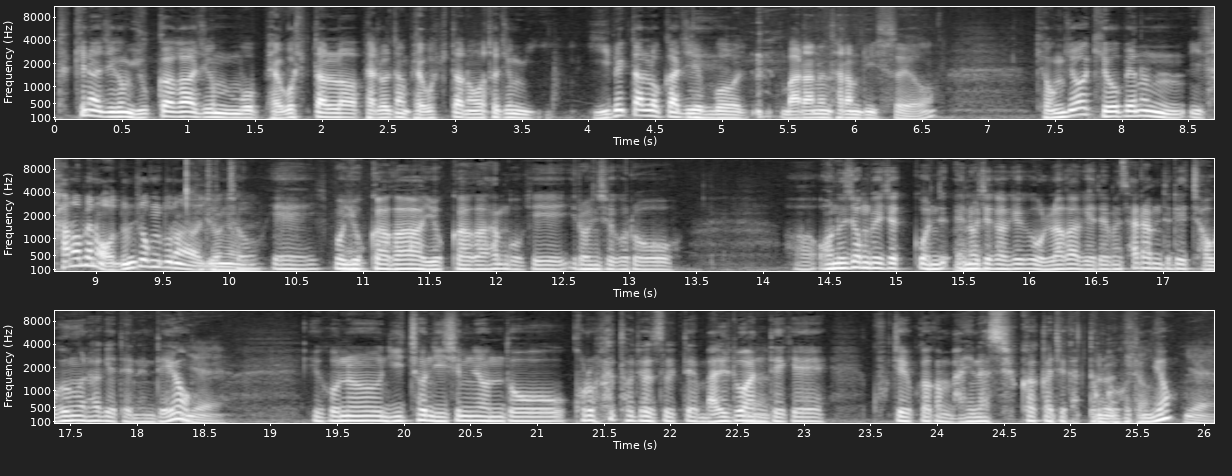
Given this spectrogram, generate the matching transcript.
특히나 지금 유가가 지금 뭐 150달러 배럴당 150달러 넘어서 지금 200달러까지 네. 뭐 말하는 사람도 있어요. 경제와 기업에는 이 산업에는 어느 정도나 그렇죠. 영향? 예, 뭐 유가가 유가가 한국이 이런 식으로 어, 어느 정도 이제 에너지 가격이 올라가게 되면 사람들이 적응을 하게 되는데요. 예. 이거는 2020년도 코로나 터졌을 때 말도 안 네. 되게 국제 유가가 마이너스 유가까지 갔던 그렇죠. 거거든요. 예.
